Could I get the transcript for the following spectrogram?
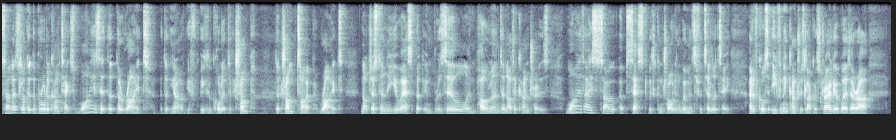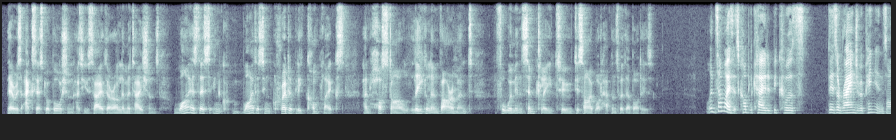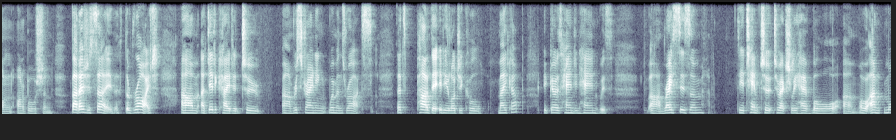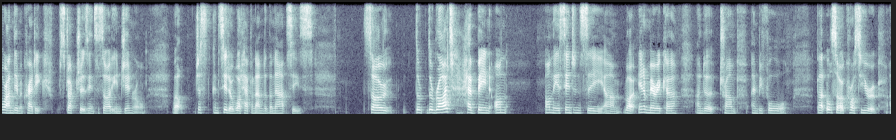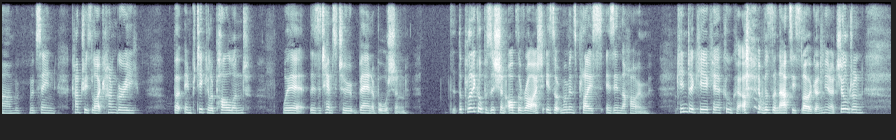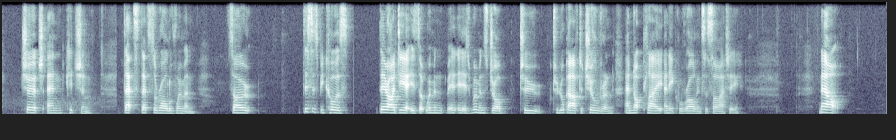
So let's look at the broader context. Why is it that the right, that, you know, if we could call it the Trump, the Trump type right, not just in the US but in Brazil, in Poland, and other countries, why are they so obsessed with controlling women's fertility? And of course, even in countries like Australia, where there are there is access to abortion, as you say, there are limitations. Why is this inc- why this incredibly complex and hostile legal environment for women simply to decide what happens with their bodies? Well, in some ways, it's complicated because there's a range of opinions on, on abortion. But as you say, the, the right um, are dedicated to um, restraining women's rights. That's part of their ideological makeup. It goes hand in hand with um, racism, the attempt to, to actually have more um, or un, more undemocratic structures in society in general. Well, just consider what happened under the Nazis. So the the right have been on on the ascendancy um, right in America under Trump and before, but also across Europe. Um, we've, we've seen countries like Hungary, but in particular Poland, where there's attempts to ban abortion. The political position of the right is that women's place is in the home. Kinder, Kirche, Küche was the Nazi slogan. You know, children, church, and kitchen. That's that's the role of women. So, this is because their idea is that women it is women's job to to look after children and not play an equal role in society. Now,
